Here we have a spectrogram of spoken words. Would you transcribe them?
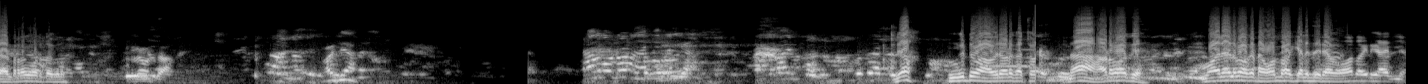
രണ്ടെണ്ണം കൊടുത്തേക്കണം. ഇങ്ങോട്ട് വാ അവരോട് കച്ചവടം ആ അവിടെ നോക്ക്. മോനാണ് നോക്കട്ടെ ഓൻ നോക്കിയാലും ശരിയാ ഓൻ നോക്കിയിട്ട് കാര്യമില്ല.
